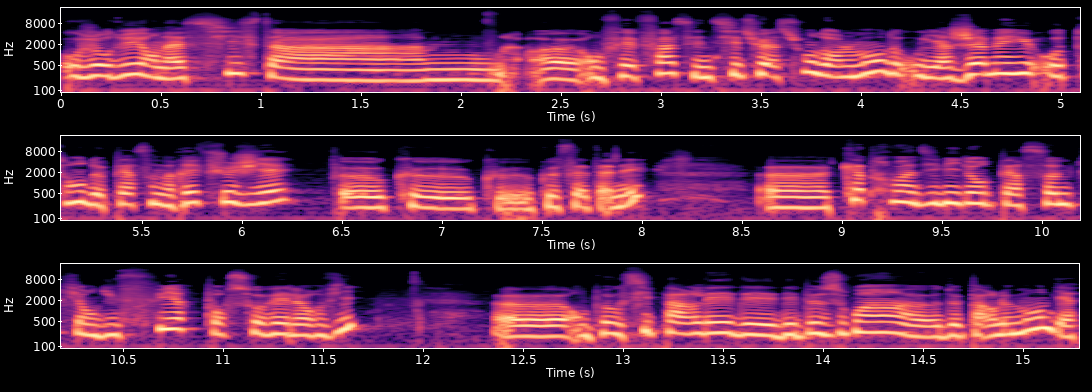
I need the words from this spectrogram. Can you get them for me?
Aujourd'hui, on assiste à, euh, on fait face à une situation dans le monde où il n'y a jamais eu autant de personnes réfugiées euh, que, que, cette année. 90 millions de personnes qui ont dû fuir pour sauver leur vie. on peut aussi parler des, des, besoins de par le monde. Il y a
